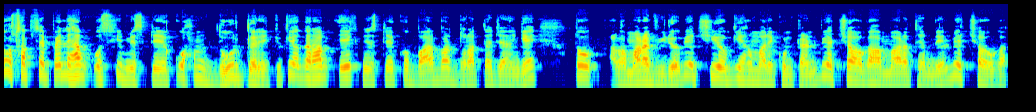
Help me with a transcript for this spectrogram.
तो सबसे पहले हम उसी मिस्टेक को हम दूर करें, क्योंकि अगर हम एक मिस्टेक को बार बार दोहराते जाएँगे तो हमारा वीडियो भी अच्छी होगी, हमारे कंटेंट भी अच्छा होगा, हमारा थंबनेल भी अच्छा होगा।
